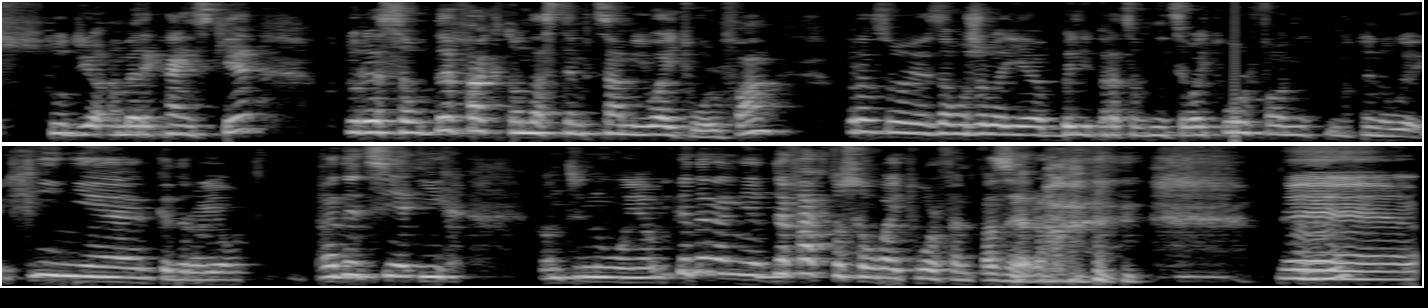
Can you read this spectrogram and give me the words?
studio amerykańskie, które są de facto następcami White Wolfa. Założyły je byli pracownicy White Wolfa, oni kontynuują ich linię, generują tradycje ich, kontynuują i generalnie de facto są White Wolf 2.0. Mhm.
